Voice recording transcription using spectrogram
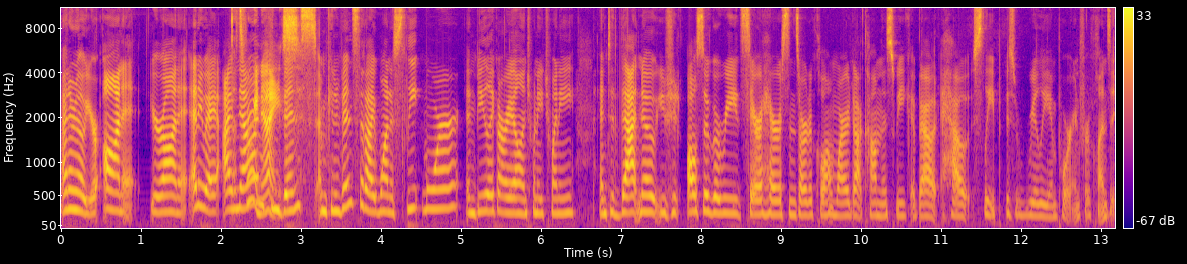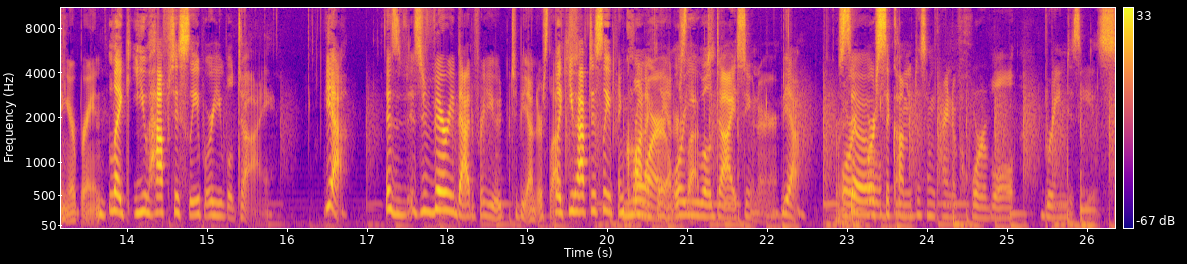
I don't know, you're on it. You're on it. Anyway, I'm That's now I'm nice. convinced I'm convinced that I want to sleep more and be like Arielle in 2020 and to that note, you should also go read Sara Harrison's article on wired.com this week about how sleep is really important for cleansing your brain. Like, you have to sleep or you will die. Yeah. It's, it's very bad for you to be underslept. Like, you have to sleep and more or you will die sooner. Yeah. Or, So- or succumb to some kind of horrible brain disease.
